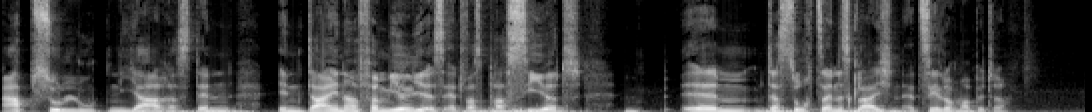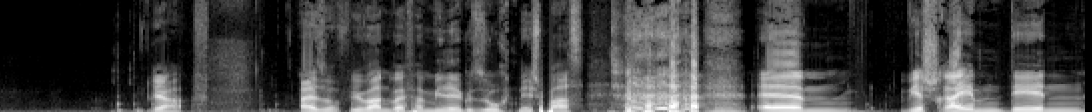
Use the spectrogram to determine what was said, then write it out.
absoluten Jahres, denn in deiner Familie ist etwas passiert, ähm, das sucht seinesgleichen. Erzähl doch mal bitte. Ja, also, wir waren bei Familie gesucht. Nee, Spaß. ähm, wir schreiben den.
